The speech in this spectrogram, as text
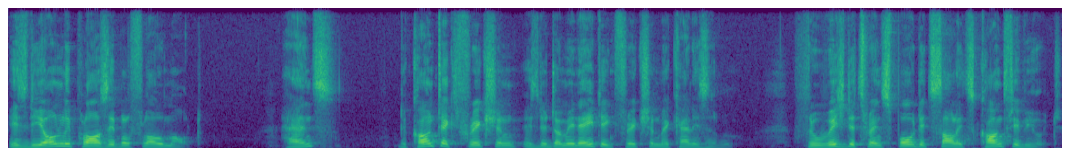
is the only plausible flow mode. Hence, the contact friction is the dominating friction mechanism through which the transported solids contribute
